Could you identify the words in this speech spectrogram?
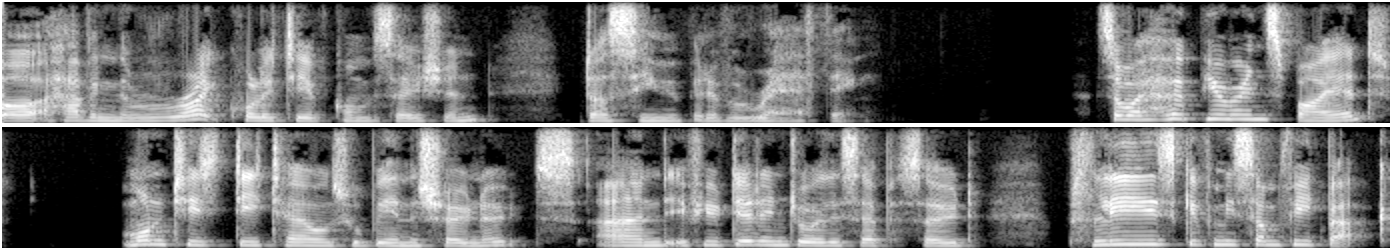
but having the right quality of conversation does seem a bit of a rare thing. So I hope you're inspired. Monte's details will be in the show notes. And if you did enjoy this episode, please give me some feedback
